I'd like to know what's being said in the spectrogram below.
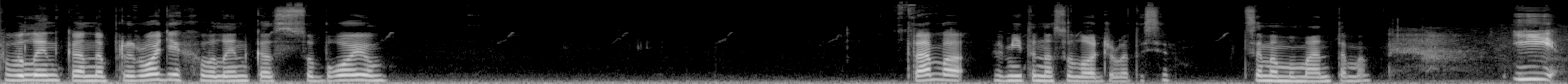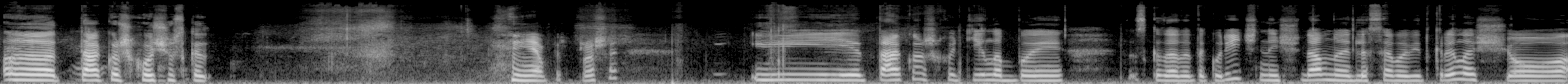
Хвилинка на природі, хвилинка з собою. Треба вміти насолоджуватися цими моментами. І е, також хочу сказати. Я перепрошую. І також хотіла би сказати таку річ. Нещодавно я для себе відкрила, що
